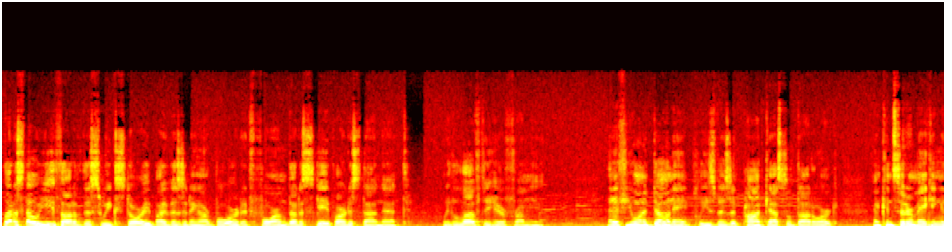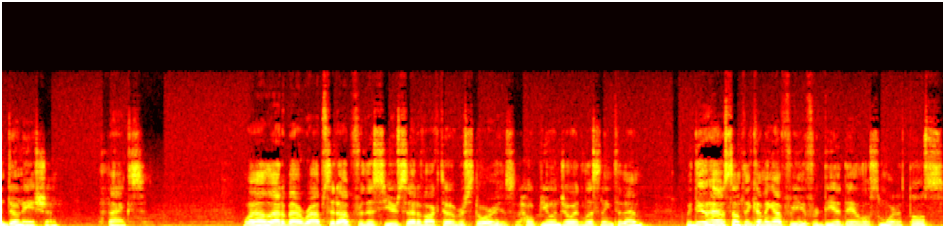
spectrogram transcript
Let us know what you thought of this week's story by visiting our board at forum.escapeartist.net. We'd love to hear from you. And if you want to donate, please visit podcastle.org and consider making a donation. Thanks. Well, that about wraps it up for this year's set of October stories. I hope you enjoyed listening to them. We do have something coming up for you for Dia de los Muertos,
